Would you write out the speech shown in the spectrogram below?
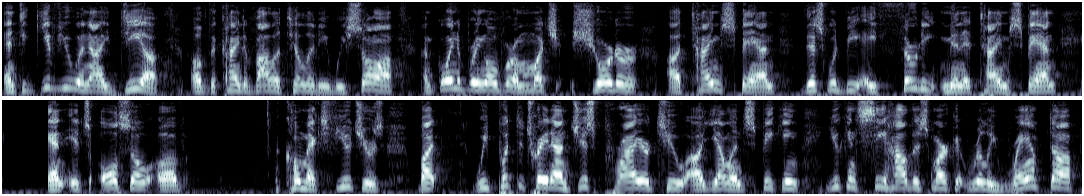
And to give you an idea of the kind of volatility we saw, I'm going to bring over a much shorter uh, time span. This would be a 30 minute time span, and it's also of COMEX futures, but we put the trade on just prior to uh, Yellen speaking. You can see how this market really ramped up,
